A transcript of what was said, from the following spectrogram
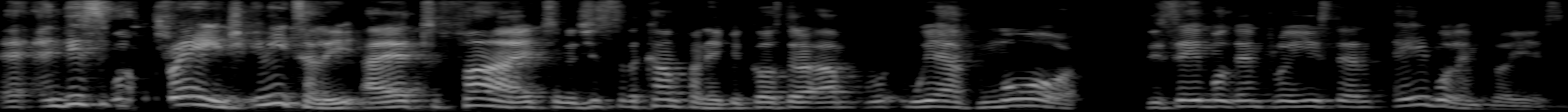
And, and this was strange. In Italy, I had to fight to register the company because there are we have more disabled employees than able employees.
